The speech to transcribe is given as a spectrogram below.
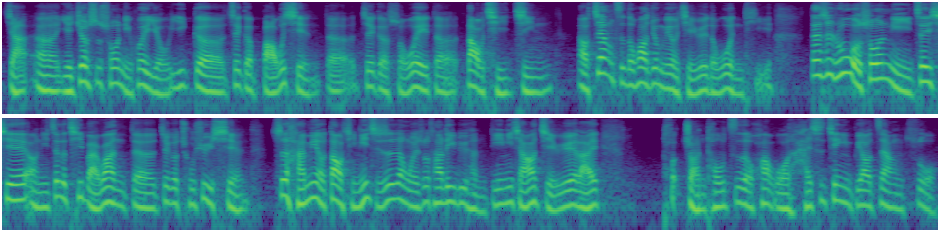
假呃，也就是说你会有一个这个保险的这个所谓的到期金啊，这样子的话就没有解约的问题。但是如果说你这些啊，你这个七百万的这个储蓄险是还没有到期，你只是认为说它利率很低，你想要解约来投转投资的话，我还是建议不要这样做。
